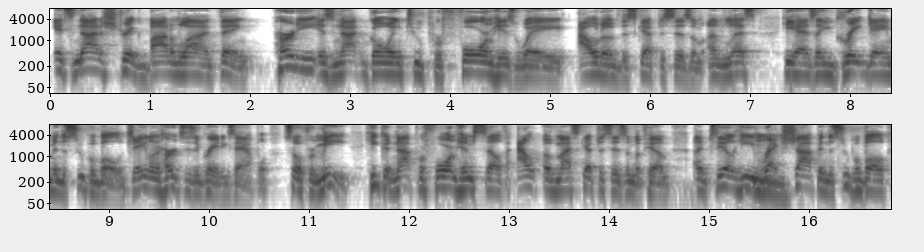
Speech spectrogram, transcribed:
it's not a strict bottom line thing. Purdy is not going to perform his way out of the skepticism unless he has a great game in the Super Bowl. Jalen Hurts is a great example. So for me, he could not perform himself out of my skepticism of him until he mm. wrecked shop in the Super Bowl.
